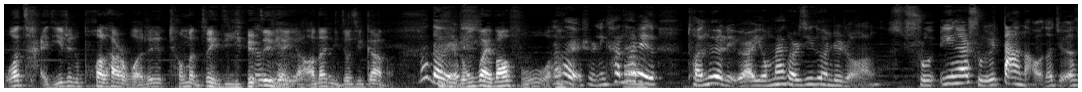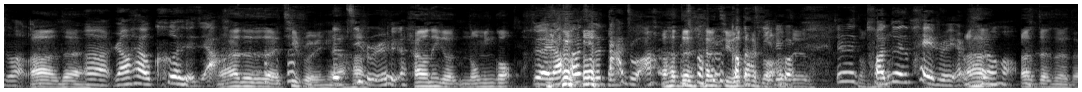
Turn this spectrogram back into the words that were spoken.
我采集这个破烂儿，我这个成本最低、最便宜，好，那你就去干吧，那倒也是。种外包服务哈。那倒也是，你看他这个团队里边有迈克尔基顿这种属应该属于大脑的角色了，啊，对，嗯，然后还有科学家、啊，对对对，技术人呃员 哈技术，人员，还有那个农民工对，然后还有几个大壮，啊，对，还有几个大壮，就是团队的配置也是非常好。啊啊，对对对，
